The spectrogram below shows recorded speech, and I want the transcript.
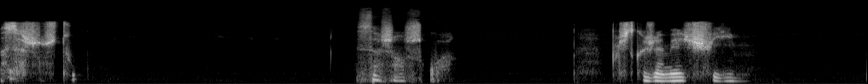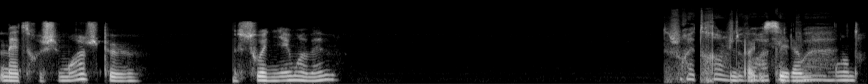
Ça change tout. Ça change quoi? Plus que jamais, je suis maître chez moi, je peux me soigner moi-même. Toujours étrange de voir à quel la point moindre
